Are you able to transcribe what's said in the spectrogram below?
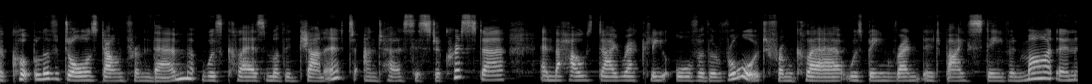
A couple of doors down from them was Claire's mother Janet and her sister Krista, and the house directly over the road from Claire was being rented by Stephen Martin,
